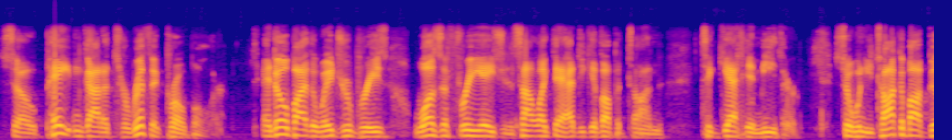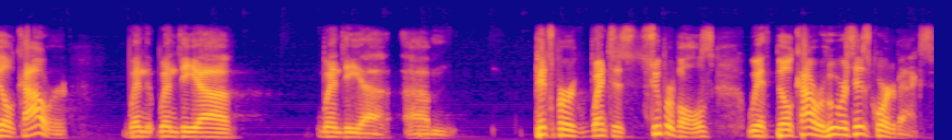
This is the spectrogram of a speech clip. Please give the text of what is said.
So Payton got a terrific Pro Bowler. And oh, by the way, Drew Brees was a free agent. It's not like they had to give up a ton to get him either. So when you talk about Bill Cowher, when when the uh, when the uh, um, Pittsburgh went to Super Bowls with Bill Cowher, who was his quarterbacks?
